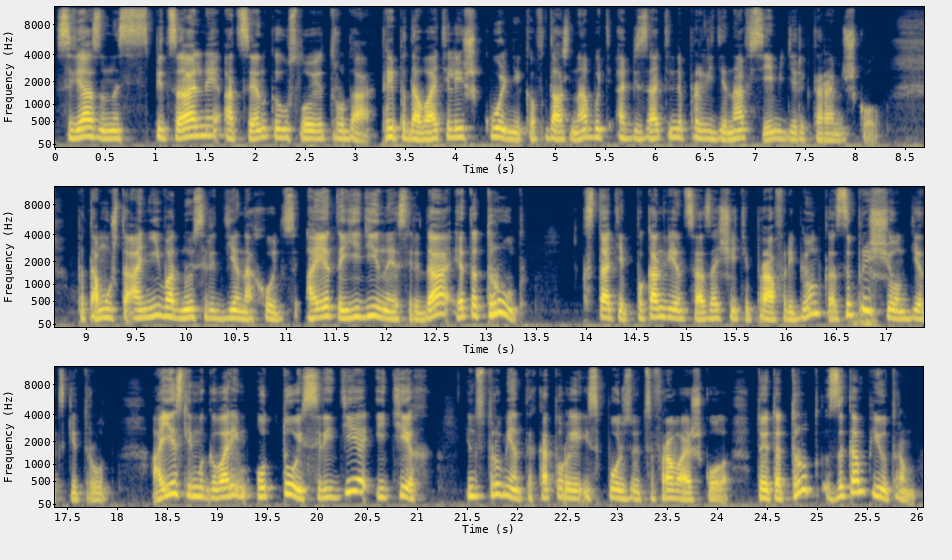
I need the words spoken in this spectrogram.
связанных с специальной оценкой условий труда. Преподавателей школьников должна быть обязательно проведена всеми директорами школ потому что они в одной среде находятся. А это единая среда, это труд. Кстати, по Конвенции о защите прав ребенка запрещен детский труд. А если мы говорим о той среде и тех инструментах, которые использует цифровая школа, то это труд за компьютером.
